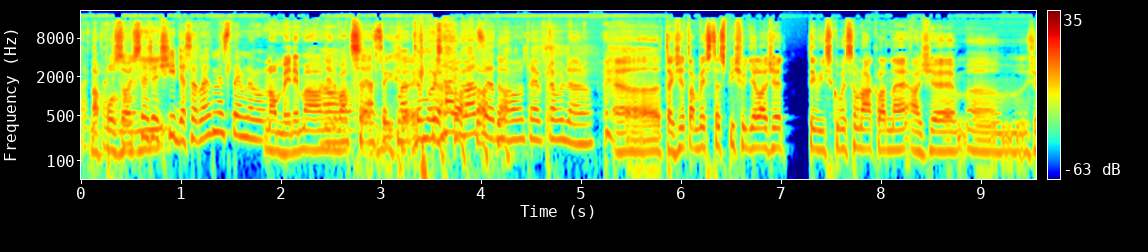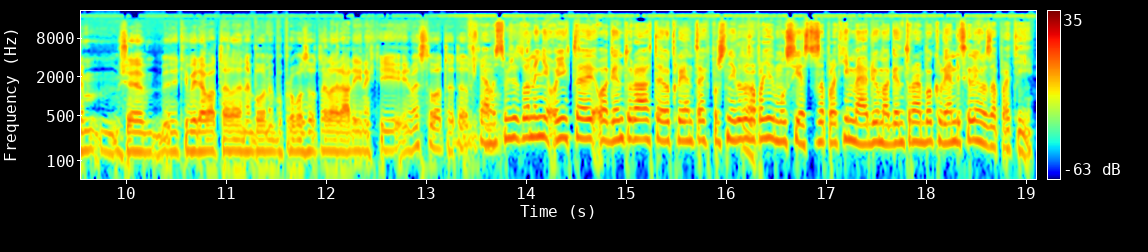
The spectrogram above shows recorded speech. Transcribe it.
tak, na tak, pozadí... To se řeší 10 let, myslím, nebo? No minimálně no, 20, já bych řekl. To možná 20, no. no, to je pravda, no. Uh, takže tam byste spíš viděla, že ty výzkumy jsou nákladné a že, uh, že že ti vydavatele nebo, nebo provozovatele rádi nechtějí investovat. Teda, Já myslím, že to není o nich, to je o agenturách, to je o klientech, prostě někdo to zaplatit musí, jestli to zaplatí médium, agentura nebo klient, vždycky to někdo zaplatí.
